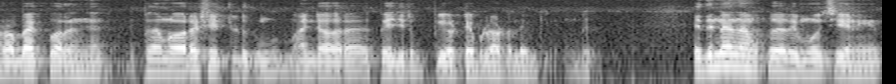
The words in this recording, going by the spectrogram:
ഡ്രോബാക്ക് പറഞ്ഞാൽ ഇപ്പോൾ നമ്മൾ ഓരോ ഷീറ്റിൽ എടുക്കുമ്പോൾ അതിന്റെ ഓരോ പേജിലും പി ഒ ടേബിൾ അവിടെ ലഭിക്കുന്നുണ്ട്. ഇതിനെ നമുക്ക് റിമൂവ് ചെയ്യണമെങ്കിൽ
